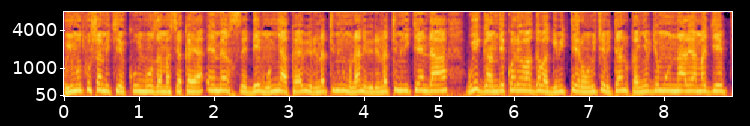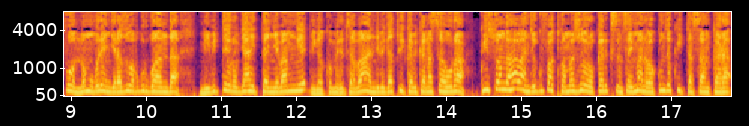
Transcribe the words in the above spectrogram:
uyu mutwe ushamikiye ku mpuzamashyaka ya MRCD mu myaka ya bibiri na cumi n'umunani bibiri na cumi n'icyenda wigambye ko ari we wagabaga ibitero mu bice bitandukanye byo mu ntara y'amajyepfo no mu burengerazuba bw'u Rwanda. Ni ibitero byahitanye bamwe bigakomeretsa abandi bigatwika bikanasahura. Ku isonga habanje gufatwa majoro Karikisi Nsabimana bakunze kwita Sankara.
